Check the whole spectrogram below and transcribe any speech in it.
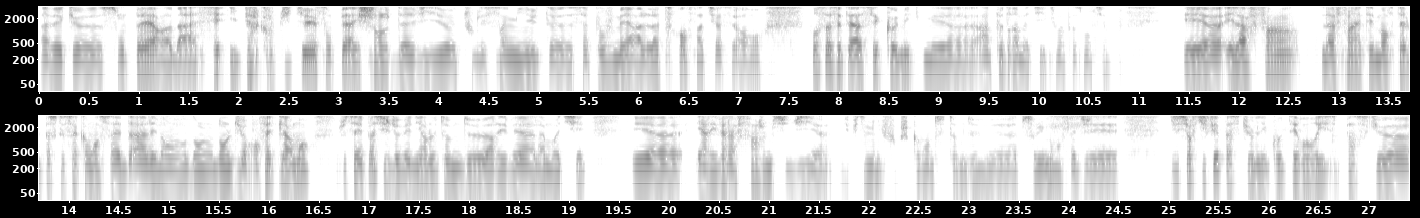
avec euh, son père, euh, bah, c'est hyper compliqué. Son père, il change d'avis euh, toutes les cinq minutes. euh, sa pauvre mère, elle l'attend. Enfin, tu vois, c'est vraiment. Pour ça, c'était assez comique, mais un peu dramatique, on va pas se mentir. Et, et la fin, la fin était mortelle parce que ça commence à, aller dans, le dur. En fait, clairement, je savais pas si je devais lire le tome 2, arriver à la moitié. Et, euh, et arrivé à la fin, je me suis dit, euh, mais putain, mais il faut que je commande ce tome 2. Euh, absolument, en fait, j'ai surkiffé parce que l'éco-terrorisme, parce que euh,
